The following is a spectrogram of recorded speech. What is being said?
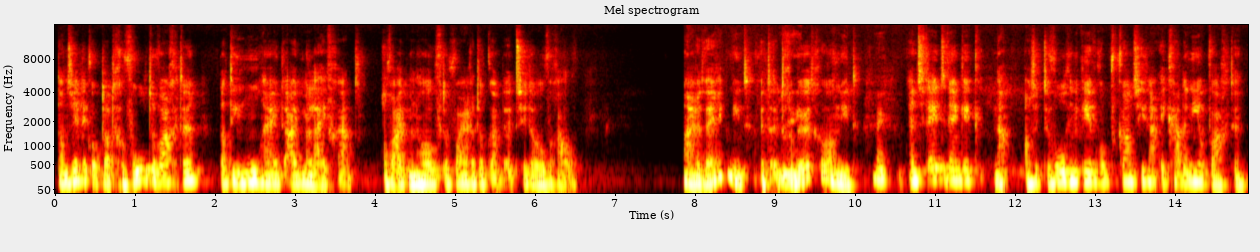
dan zit ik op dat gevoel te wachten dat die moeheid uit mijn lijf gaat. Of uit mijn hoofd, of waar het ook. Het zit overal. Maar het werkt niet. Het, het Nee. gebeurt gewoon niet. Nee. En steeds denk ik, nou, als ik de volgende keer weer op vakantie ga, ik ga er niet op wachten.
